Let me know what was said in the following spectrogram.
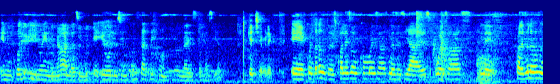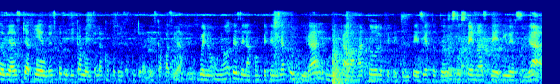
en un continuo en una evaluación, eh, evolución constante con, la discapacidad. Qué chévere. Eh, cuéntanos entonces cuáles son como esas necesidades o esas ¿Cuáles son las necesidades que atiende específicamente la competencia cultural de discapacidad? Bueno, uno desde la competencia cultural, uno trabaja todo lo que te conté, ¿cierto? Todos estos temas de diversidad,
